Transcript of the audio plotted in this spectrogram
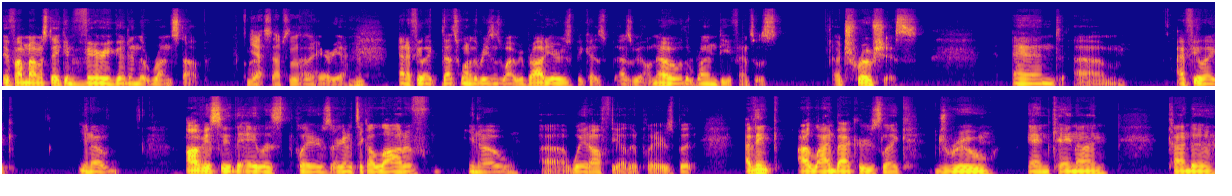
if I'm not mistaken, very good in the run stop Yes, uh, absolutely. area. Mhm. And I feel like that's one of the reasons why we brought here is because, as we all know, the run defense was atrocious. And um, I feel like, you know, obviously the A list players are going to take a lot of, you know, uh, weight off the other players. But I think our linebackers like Drew and K9 kind of,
